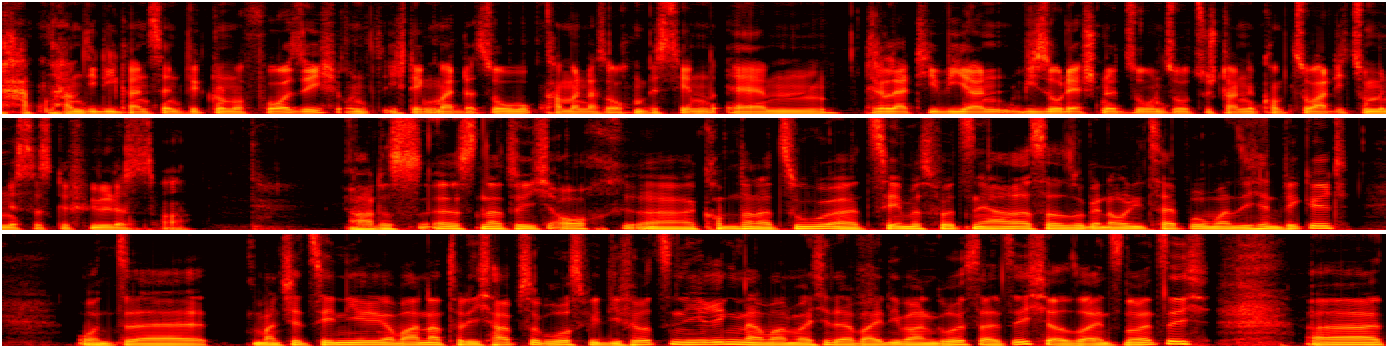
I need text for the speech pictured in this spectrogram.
haben die die ganze Entwicklung noch vor sich. Und ich denke mal, so kann man das auch ein bisschen ähm, relativieren, wieso der Schnitt so und so zustande kommt. So hatte ich zumindest das Gefühl, dass es war. Ja, das ist natürlich auch, äh, kommt noch dazu, äh, 10 bis 14 Jahre ist also genau die Zeit, wo man sich entwickelt. Und äh, manche 10-Jährige waren natürlich halb so groß wie die 14-Jährigen. Da waren welche dabei, die waren größer als ich, also 1,90. Äh,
